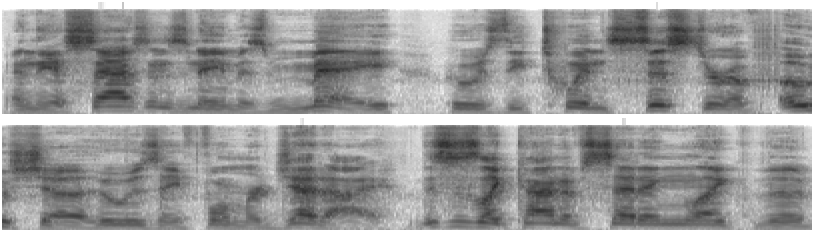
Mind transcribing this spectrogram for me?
And the assassin's name is Mae, who is the twin sister of Osha, who is a former Jedi. This is like kind of setting like the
